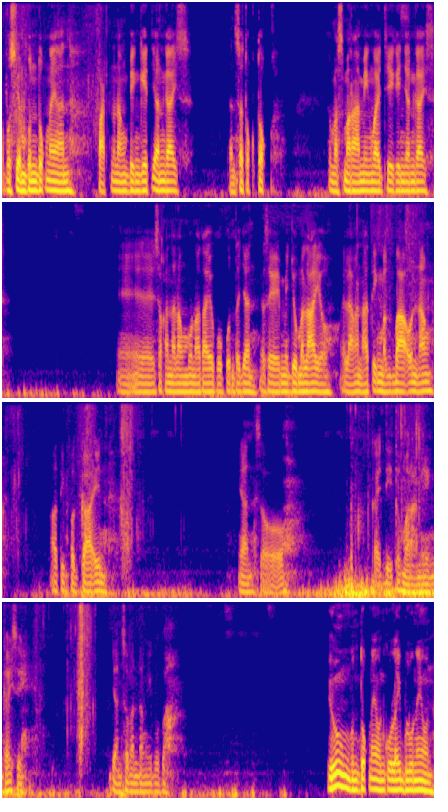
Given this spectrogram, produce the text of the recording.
Tapos yung bundok na yan part na ng binggit yan guys. Dan sa tuktok. So, mas maraming white chicken dyan guys eh saka na lang muna tayo pupunta dyan kasi medyo malayo. Kailangan nating magbaon ng ating pagkain. Yan so kahit dito marami rin guys eh. Dyan sa bandang ibaba. Yung bundok na yon kulay blue na yon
